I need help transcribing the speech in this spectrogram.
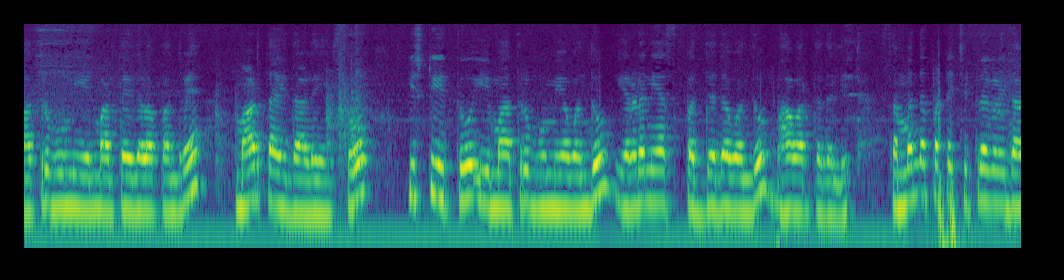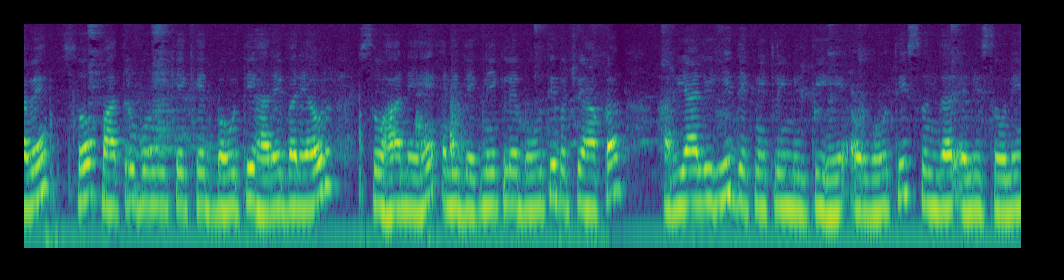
ಮಾತೃಭೂಮಿ ಏನು ಮಾಡ್ತಾ ಇದ್ದಾಳಪ್ಪ ಅಂದರೆ ಮಾಡ್ತಾ ಇದ್ದಾಳೆ. ಸೊ ಇಷ್ಟು ಇತ್ತು ಈ ಮಾತೃಭೂಮಿಯ ಒಂದು ಎರಡನೆಯ ಪದ್ಯದ ಒಂದು ಭಾವಾರ್ಥದಲ್ಲಿ. ಸಂಬಂಧಪಟ್ಟ ಚಿತ್ರಗಳಿದ್ದಾವೆ ಸೊ ಮಾತೃಭೂಮಿ ಕೆ खेत ಬಹುತಿ ಹರೇ ಬರೇ ಅವ್ರ ಸುಹಾನೆ ಹೇ हैं यानी देखने के लिए बहुत ಹರಿಯಾಲಿ ಹೀ यहाँ पर हरियाली ही देखने के लिए मिलती है और बहुत ही सुंदर यानी सोने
